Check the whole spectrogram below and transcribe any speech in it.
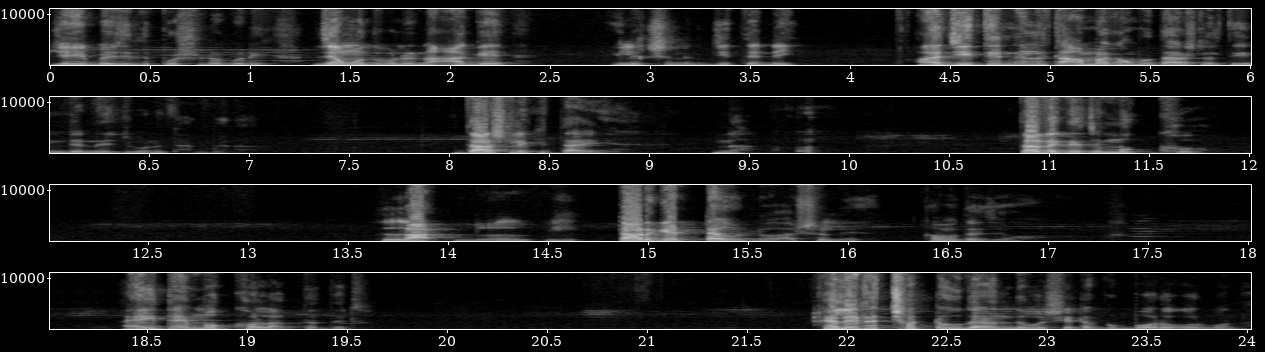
যে এইভাবে যদি প্রশ্নটা করি যেমন বলে, না, আগে ইলেকশনে জিতে নেই। আর জিতে নিলে তো আমরা ক্ষমতা আসলে তো ইন্ডিয়ান হেজিমনি থাকবে না। কিন্তু আসলে কি তাই? না। তাদের কাছে মুখ্য টার্গেটটা হলো আসলে ক্ষমতা যাওয়া। এইটাই মুখ্য লাভ তাদের। খালি একটা ছোট্ট উদাহরণ দেবো, সেটা খুব বড় করব না।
